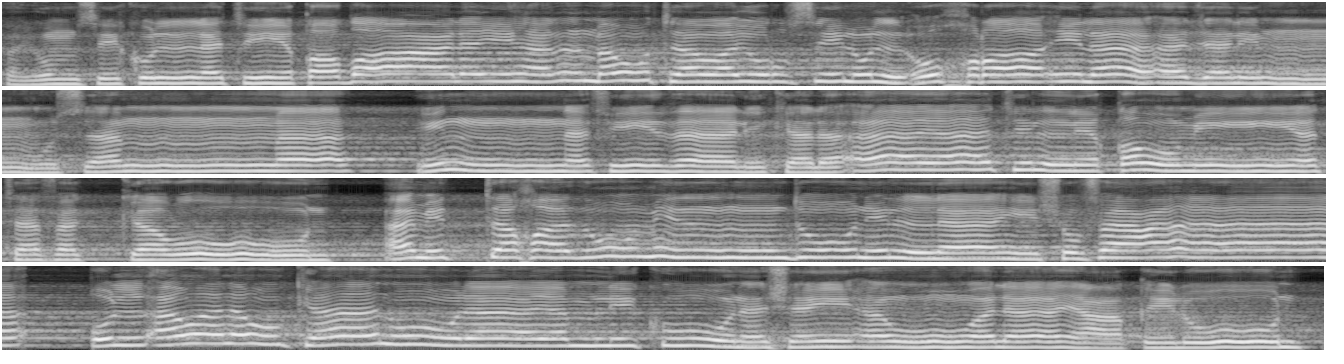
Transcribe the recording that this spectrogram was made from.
فيمسك التي قضى عليها الموت ويرسل الأخرى إلى أجل مسمى. إن في ذلك لآيات لقوم يتفكرون. أم اتخذوا من دون الله شفعاء؟ قل أولو كانوا لا يملكون شيئا ولا يعقلون.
